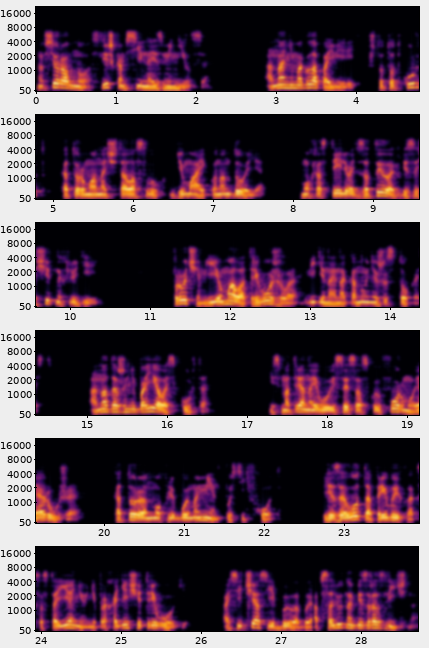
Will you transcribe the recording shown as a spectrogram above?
Но все равно слишком сильно изменился. Она не могла поверить, что тот Курт, которому она читала слух Дюма и Конан Дойля, мог расстреливать в затылок беззащитных людей. Впрочем, ее мало тревожила виденная накануне жестокость. Она даже не боялась Курта, несмотря на его эсэсовскую форму и оружие, которое он мог в любой момент пустить в ход. Лизелота привыкла к состоянию непроходящей тревоги, а сейчас ей было бы абсолютно безразлично.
